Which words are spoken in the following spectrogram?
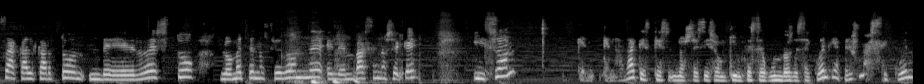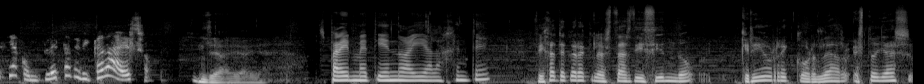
saca el cartón de resto, lo mete no sé dónde, el envase no sé qué, y son, que, que nada, que es que no sé si son 15 segundos de secuencia, pero es una secuencia completa dedicada a eso. Ya, ya, ya. Es para ir metiendo ahí a la gente. Fíjate que ahora que lo estás diciendo, creo recordar, esto ya es,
